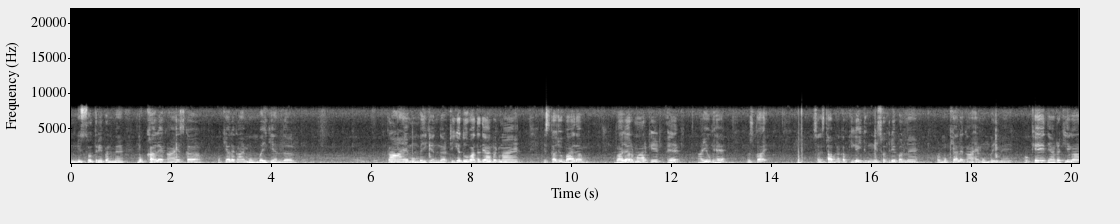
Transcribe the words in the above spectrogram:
उन्नीस सौ तिरपन में। मुख्यालय कहाँ है इसका? मुख्यालय कहाँ है? मुंबई के अंदर। कहाँ है? मुंबई के अंदर। ठीक है, दो बातें ध्यान रखना है। इसका जो वायदा, बाज़ार मार्केट है, आयोग है, उसका संस्थापना कब की गई थी? उन्नीस सौ तिरपन में। और मुख्यालय कहाँ है? मुंबई में। ओके, ध्यान रखिएगा।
